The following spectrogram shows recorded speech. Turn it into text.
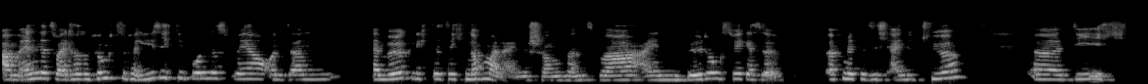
am Ende 2015 verließ ich die Bundeswehr und dann ermöglichte sich nochmal eine Chance. Und zwar ein Bildungsweg, also öffnete sich eine Tür, äh, die ich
